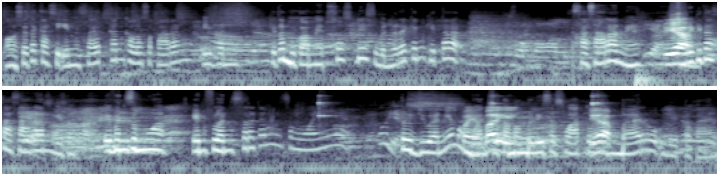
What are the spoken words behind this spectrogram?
Maksudnya kasih insight kan kalau sekarang even kita buka medsos deh sebenarnya kan kita sasaran ya. Iya. Sebenarnya kita sasaran gitu. even semua influencer kan semuanya tujuannya Supaya membuat kita baik. membeli sesuatu Yap. yang baru gitu kan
